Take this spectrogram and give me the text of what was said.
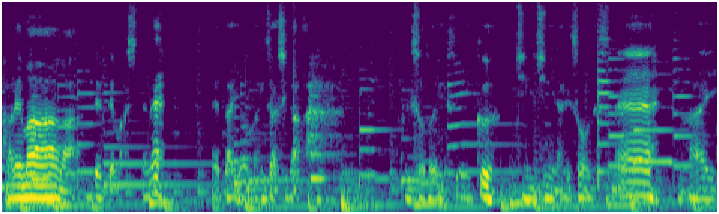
晴れ間が出てましてね、え太陽の日差しが降り注いでいく一日になりそうですね。はい。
